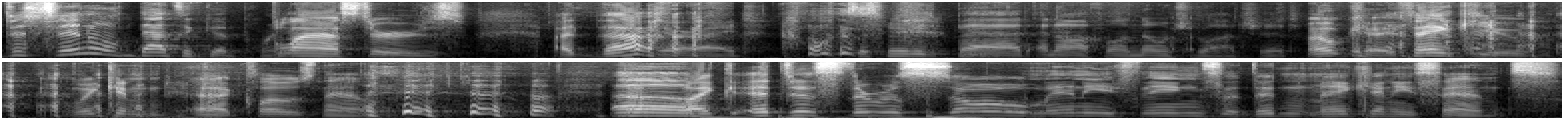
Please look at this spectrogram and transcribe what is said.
the That's a good point. blasters. I, that You're right. was- this movie's bad and awful and no one should watch it. Okay, thank you. we can uh, close now. No, like it just there was so many things that didn't make any sense,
